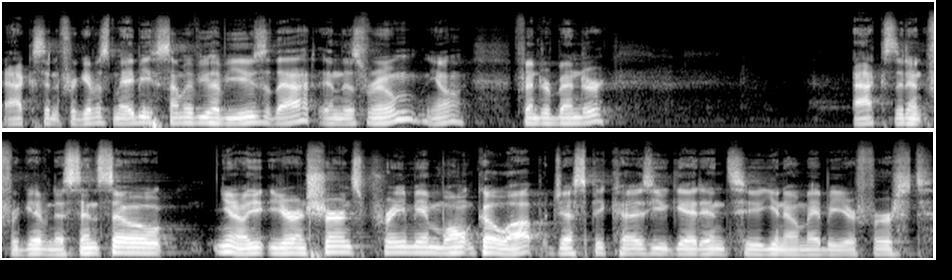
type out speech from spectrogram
Accident forgiveness. Maybe some of you have used that in this room, you know, fender bender. Accident forgiveness. And so, you know, your insurance premium won't go up just because you get into, you know, maybe your first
